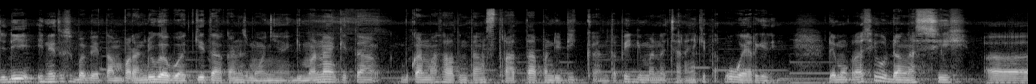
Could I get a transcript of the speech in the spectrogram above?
jadi ini tuh sebagai tamparan juga buat kita kan semuanya. Gimana kita bukan masalah tentang strata pendidikan tapi gimana caranya kita aware gini demokrasi udah ngasih eh,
